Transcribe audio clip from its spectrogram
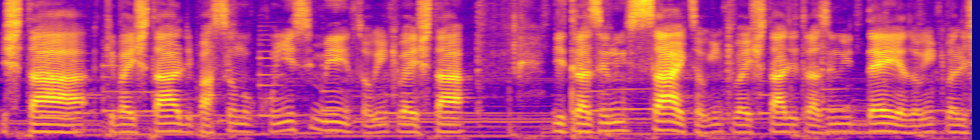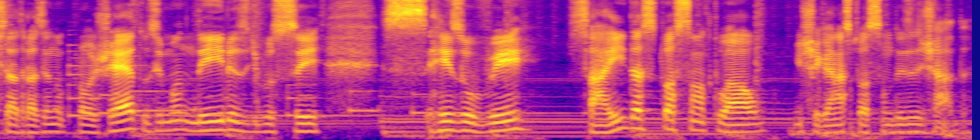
estar, que vai estar lhe passando conhecimentos, alguém que vai estar lhe trazendo insights, alguém que vai estar lhe trazendo ideias, alguém que vai lhe estar trazendo projetos e maneiras de você resolver sair da situação atual e chegar na situação desejada.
